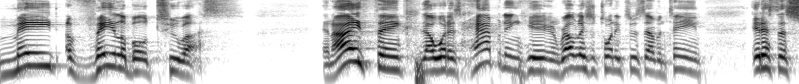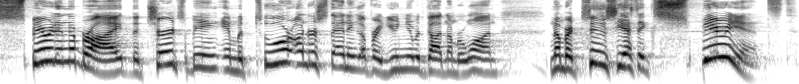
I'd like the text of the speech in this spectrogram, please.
made available to us. And I think that what is happening here in Revelation 22 17, it is the spirit in the bride, the church being a mature understanding of her union with God, number one. Number two, she has experienced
